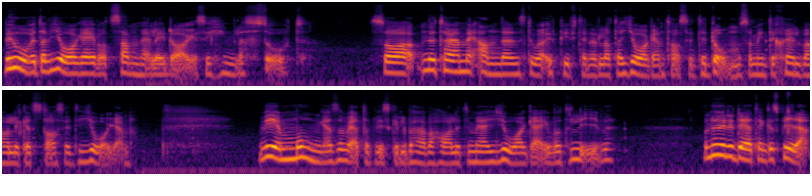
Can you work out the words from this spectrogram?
Behovet av yoga i vårt samhälle idag är så himla stort. Så nu tar jag mig an den stora uppgiften att låta yogan ta sig till dem som inte själva har lyckats ta sig till yogan. Vi är många som vet att vi skulle behöva ha lite mer yoga i vårt liv. Och nu är det det jag tänker sprida.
